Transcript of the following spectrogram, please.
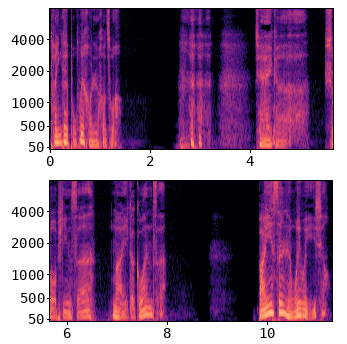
他应该不会和人合作。呵呵，这个恕贫僧卖一个关子。白衣僧人微微一笑，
